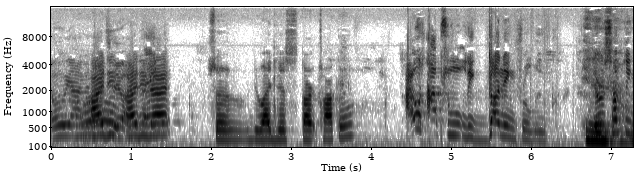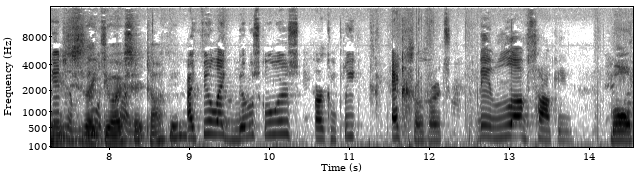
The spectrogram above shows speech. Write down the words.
Oh yeah, I do, I do that. So, do I just start talking? I was absolutely gunning for Luke. He There was something in he's him. just He like, was do I quiet. start talking? I feel like middle schoolers are complete extroverts. They love talking. Well,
